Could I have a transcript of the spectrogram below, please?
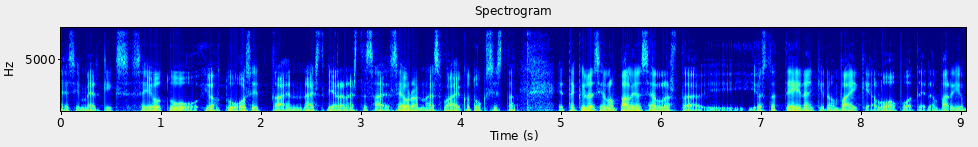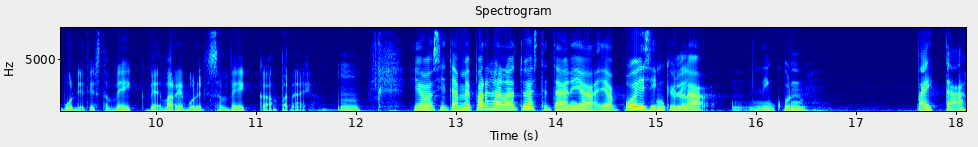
esimerkiksi. Se joutuu, johtuu osittain näistä vielä näistä seurannaisvaikutuksista. Että kyllä siellä on paljon sellaista, josta teidänkin on vaikea luopua teidän varjobudjetista, veik- varjobudjetissa veikkaanpa näin. Mm. Joo, sitä me parhaillaan työstetään ja, ja voisin kyllä niin kun väittää,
